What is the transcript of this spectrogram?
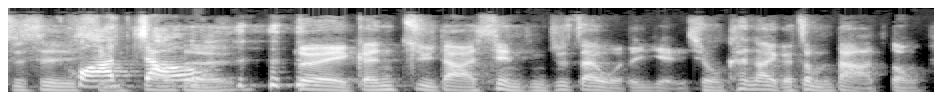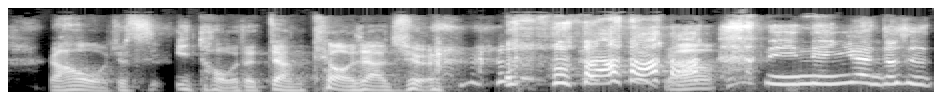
就是花招的，对，跟巨大的陷阱就在我的眼前。我看到一个这么大的洞，然后我就是一头的这样跳下去了。然后 你宁愿就是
